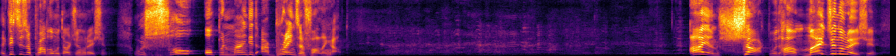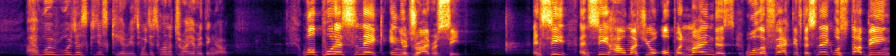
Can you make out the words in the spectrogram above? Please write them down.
Like this is a problem with our generation. We're so open-minded, our brains are falling out. I am shocked with how my generation uh, we're, we're just, just curious. We just want to try everything out. Well, put a snake in your driver's seat and see and see how much your open-mindedness will affect if the snake will stop being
